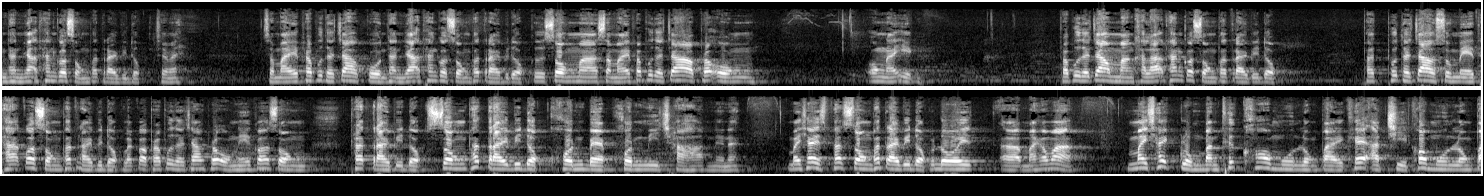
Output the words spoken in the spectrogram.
นธัญญะท่านก็ทรงพระไตรปิฎกใช่ไหมสมัยพระพุทธเจ้าโกนธัญญะท่านก็ทรงพระไตรปิฎกคือทรงมาสมัยพระพุทธเจ้าพระองค์องค์ไหนอีก พระพุทธเจ้ามังคละท่านก็ทรงพระไตรปิฎก พระพุทธเจ้าสุเมธะก็ทรงพระไตรปิฎกแล้วก็พระพุทธเจ้าพระองค์นี้ก็ทรงพระไตรปิฎกทรงพระไตรปิฎกคนแบบคนมีฌานเนี่ยนะไม่ใช่พระทรงพระไตรปิฎกโดยหมายความว่าไม่ใช่กลุ่มบันทึกข้อมูลลงไป แค่อัดฉีดข้อมูลลงไป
